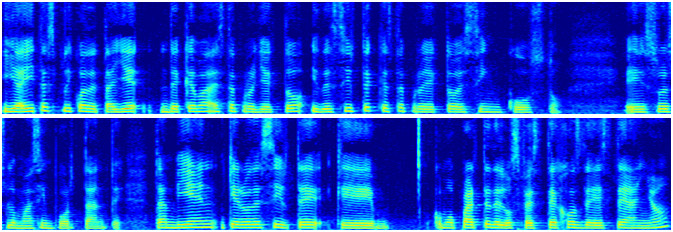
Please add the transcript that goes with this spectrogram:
y ahí te explico a detalle de qué va este proyecto y decirte que este proyecto es sin costo. Eso es lo más importante. También quiero decirte que como parte de los festejos de este año,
